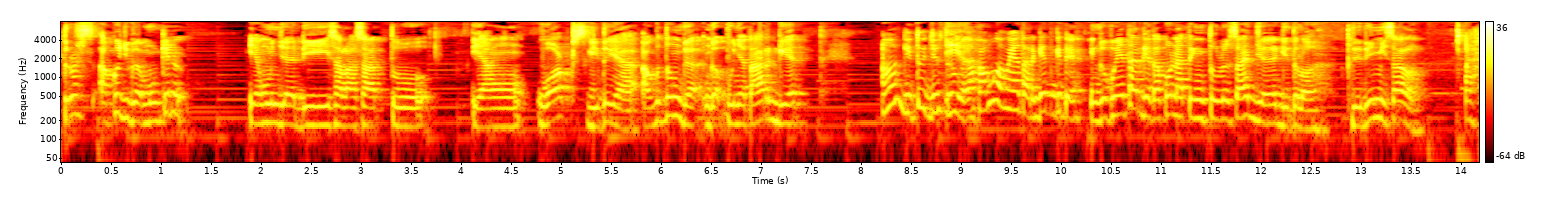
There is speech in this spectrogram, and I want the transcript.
Terus aku juga mungkin yang menjadi salah satu yang works gitu ya. Aku tuh nggak nggak punya target. Oh gitu justru Iya. kamu gak punya target gitu ya? nggak punya target aku nothing tulus aja gitu loh jadi misal ah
